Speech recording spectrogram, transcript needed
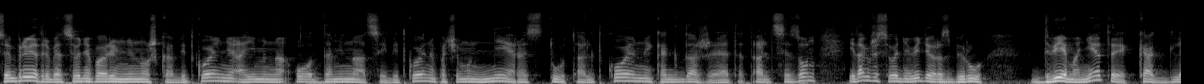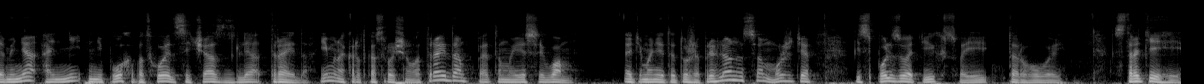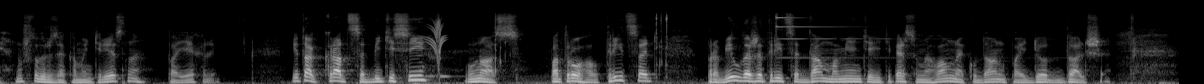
Всем привет, ребят! Сегодня поговорим немножко о биткоине, а именно о доминации биткоина, почему не растут альткоины, когда же этот альт-сезон. И также сегодня в видео разберу две монеты, как для меня они неплохо подходят сейчас для трейда. Именно краткосрочного трейда, поэтому если вам эти монеты тоже приглянутся, можете использовать их в своей торговой стратегии. Ну что, друзья, кому интересно, поехали. Итак, кратко BTC у нас потрогал 30, пробил даже 30 да, в моменте, и теперь самое главное, куда он пойдет дальше.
